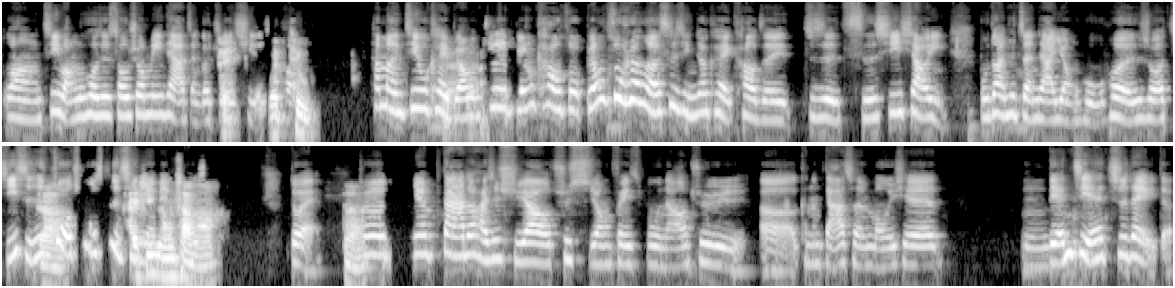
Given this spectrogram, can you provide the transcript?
网际网络或是 social media 整个崛起的时候。他们几乎可以不用，就是不用靠做，不用做任何事情，就可以靠着就是磁吸效应，不断去增加用户，或者是说，即使是做错事情也没开心农场关系。啊，对，对啊，就是因为大家都还是需要去使用 Facebook，然后去呃，可能达成某一些嗯连接之类的。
